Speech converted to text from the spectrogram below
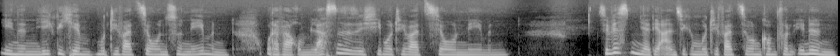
ihnen jegliche Motivation zu nehmen? Oder warum lassen sie sich die Motivation nehmen? Sie wissen ja, die einzige Motivation kommt von innen.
